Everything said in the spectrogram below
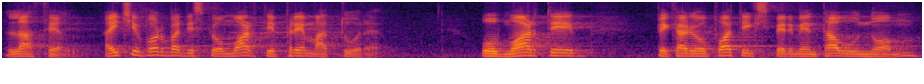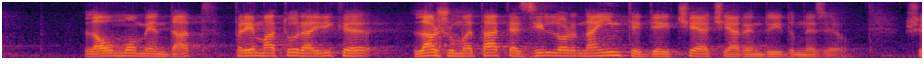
la fel. Aici e vorba despre o moarte prematură, o moarte pe care o poate experimenta un om la un moment dat, prematură, adică la jumătatea zilelor înainte de ceea ce a rânduit Dumnezeu. Și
